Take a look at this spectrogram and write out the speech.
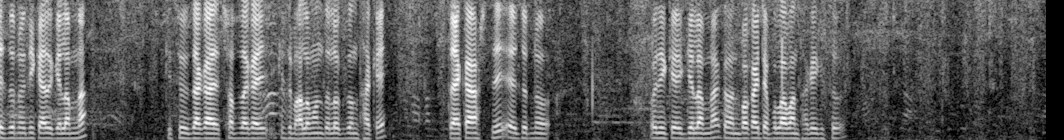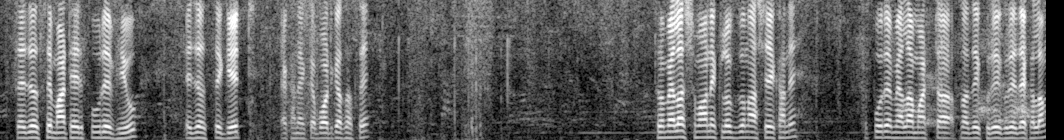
এর জন্য ওইদিকে আর গেলাম না। কিছু জায়গায়, সব জায়গায় কিছু ভালো মন্দ লোকজন থাকে। তো একা আসছি, এর জন্য ওইদিকে গেলাম না, কারণ বকাইটা পোলাবান থাকে কিছু। তো এই যে হচ্ছে মাঠের পুরে ভিউ, এই যে হচ্ছে গেট। এখানে একটা বট গাছ আছে। তো মেলার সময় অনেক লোকজন আসে এখানে। পুরো মেলা মাঠটা আপনাদের ঘুরে ঘুরে দেখালাম।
